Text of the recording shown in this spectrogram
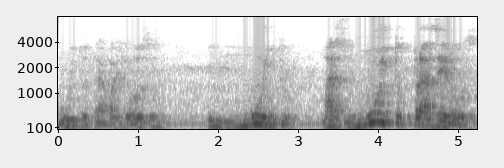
muito trabalhoso e muito, mas muito prazeroso.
